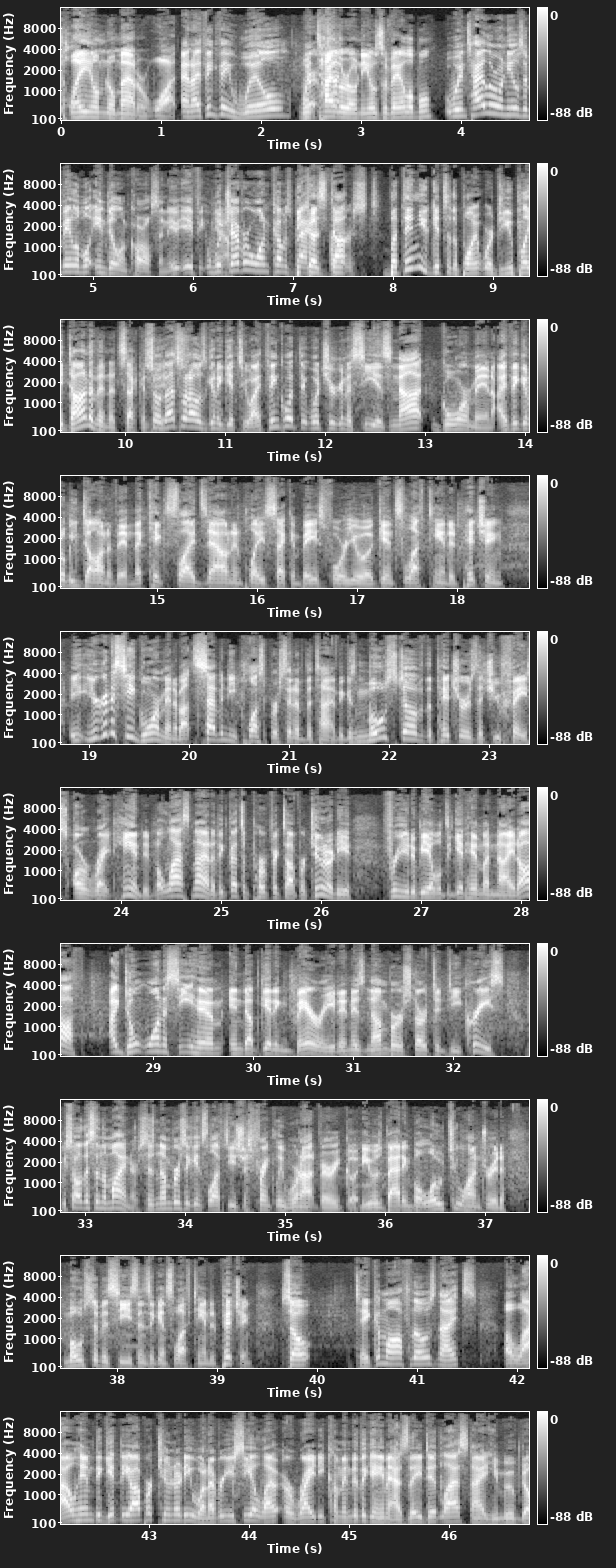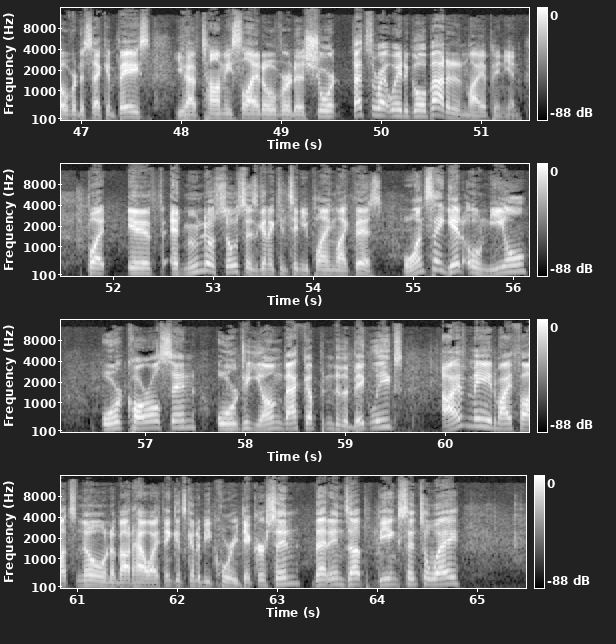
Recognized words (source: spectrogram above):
play him no matter what. and I think they will When or- Tyler O'Neill's available, when Tyler O'Neill's available in Dylan Carlson, if whichever one comes back because Don- first. but then you get to the point where do you play Donovan at second So base? that's what I was going to get to. I think what the, what you're going to see is not Gorman. I think it'll be Donovan that kick slides down and plays second base for you against left-handed pitching. You're going to see Gorman about 70 plus percent of the time because most of the pitchers that you face are right-handed. But last night, I think that's a perfect opportunity for you to be able to get him a night off. I don't want to see him end up getting buried and his numbers start to decrease. We saw this in the minors. His numbers against lefties just frankly were not very good. He was batting below 200 most of his seasons against left-handed pitching. So take him off those nights. Allow him to get the opportunity whenever you see a, le- a righty come into the game, as they did last night. He moved over to second base. You have Tommy slide over to short. That's the right way to go about it, in my opinion. But if Edmundo Sosa is going to continue playing like this, once they get O'Neill or Carlson or DeJong back up into the big leagues, I've made my thoughts known about how I think it's going to be Corey Dickerson that ends up being sent away.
